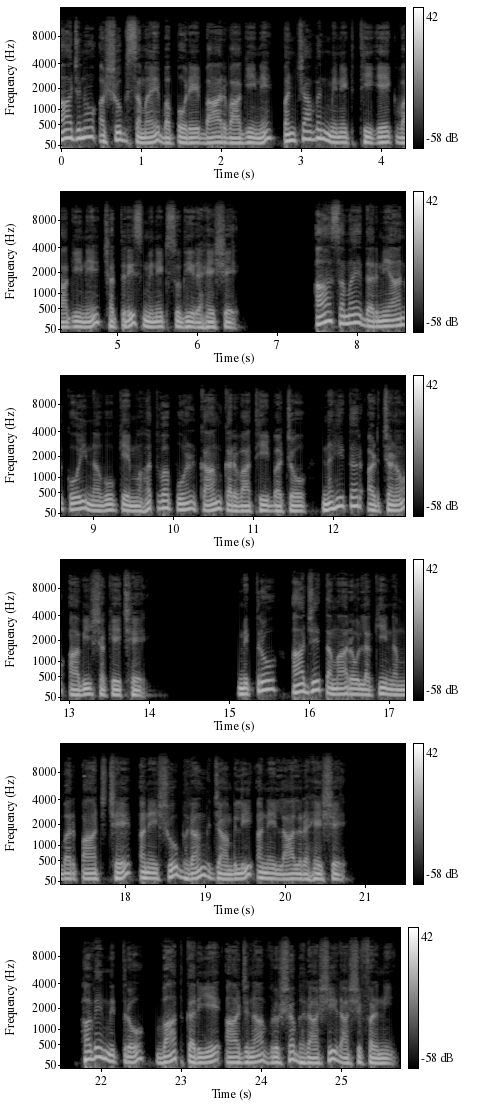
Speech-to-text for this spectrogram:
આજનો અશુભ સમય બપોરે બાર વાગીને પંચાવન મિનિટથી એક વાગીને છત્રીસ મિનિટ સુધી રહેશે. આ સમય દરમિયાન કોઈ નવું કે મહત્વપૂર્ણ કામ કરવાથી બચો, નહીતર અડચણો આવી શકે છે. મિત્રો, આજે તમારો લકી નંબર પાંચ છે અને શુભ રંગ જાંબલી અને લાલ રહેશે. હવે મિત્રો, વાત કરીએ આજના વૃષભ રાશિ રાશિફળની.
